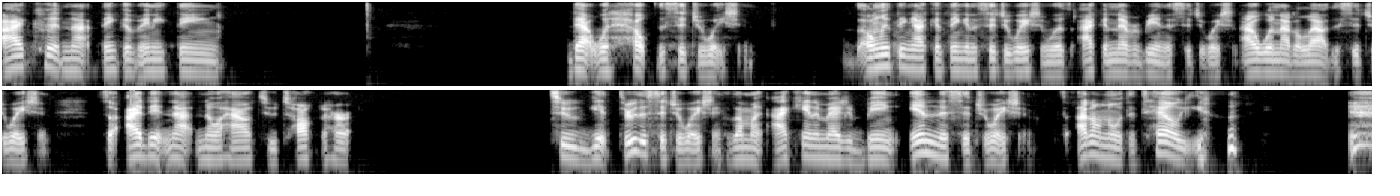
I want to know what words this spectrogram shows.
I could not think of anything that would help the situation the only thing I can think in the situation was I could never be in this situation. I would not allow this situation. So I did not know how to talk to her to get through the situation because I'm like, I can't imagine being in this situation. So I don't know what to tell you. and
